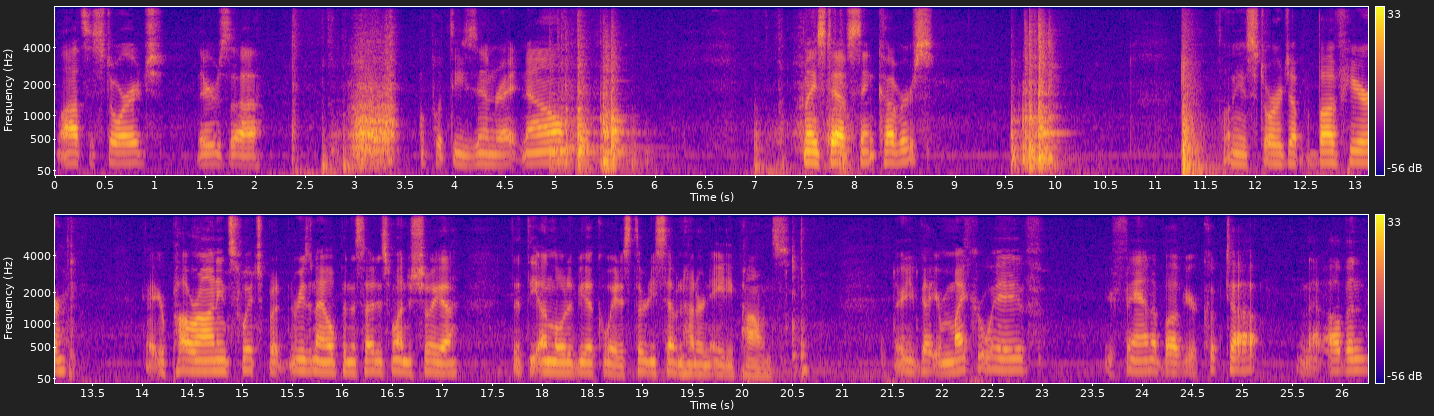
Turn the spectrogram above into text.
lots of storage. There's uh I'll put these in right now. Nice to have sink covers. Plenty of storage up above here. Got your power awning switch, but the reason I opened this, I just wanted to show you that the unloaded vehicle weight is 3,780 pounds. There you've got your microwave, your fan above your cooktop and that oven.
